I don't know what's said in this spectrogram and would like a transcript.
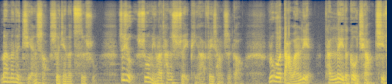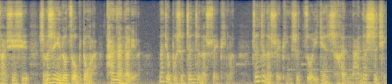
慢慢的减少射箭的次数，这就说明了他的水平啊非常之高。如果打完猎，他累得够呛，气喘吁吁，什么事情都做不动了，瘫在那里了，那就不是真正的水平了。真正的水平是做一件很难的事情，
